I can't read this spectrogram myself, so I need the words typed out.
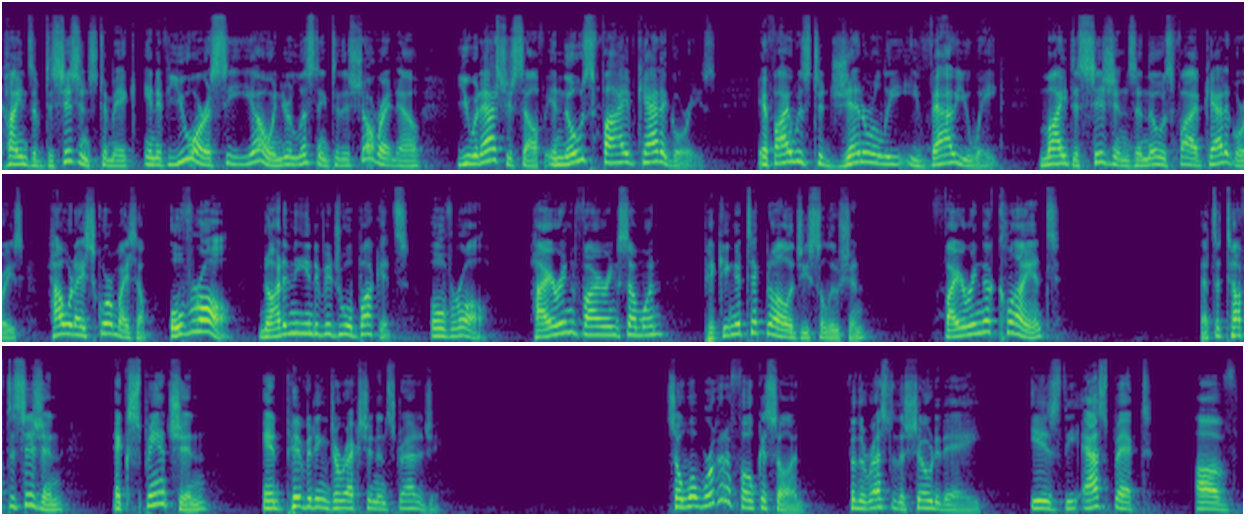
kinds of decisions to make. And if you are a CEO and you're listening to this show right now, you would ask yourself in those five categories, if I was to generally evaluate my decisions in those five categories, how would I score myself? Overall, not in the individual buckets, overall. Hiring and firing someone, picking a technology solution, firing a client, that's a tough decision, expansion, and pivoting direction and strategy. So, what we're going to focus on for the rest of the show today is the aspect of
